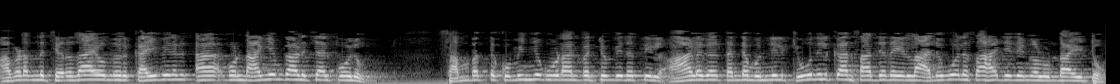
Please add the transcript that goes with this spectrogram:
അവിടെ നിന്ന് ചെറുതായ ഒന്നൊരു കൈവിരൽ കൊണ്ട് ആംഗ്യം കാണിച്ചാൽ പോലും സമ്പത്ത് കുമിഞ്ഞുകൂടാൻ പറ്റും വിധത്തിൽ ആളുകൾ തന്റെ മുന്നിൽ ക്യൂ നിൽക്കാൻ സാധ്യതയുള്ള അനുകൂല സാഹചര്യങ്ങൾ ഉണ്ടായിട്ടും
